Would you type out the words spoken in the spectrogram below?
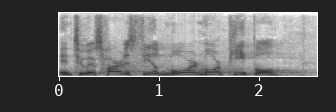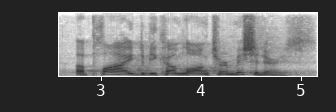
into his harvest field, more and more people applied to become long term missionaries.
